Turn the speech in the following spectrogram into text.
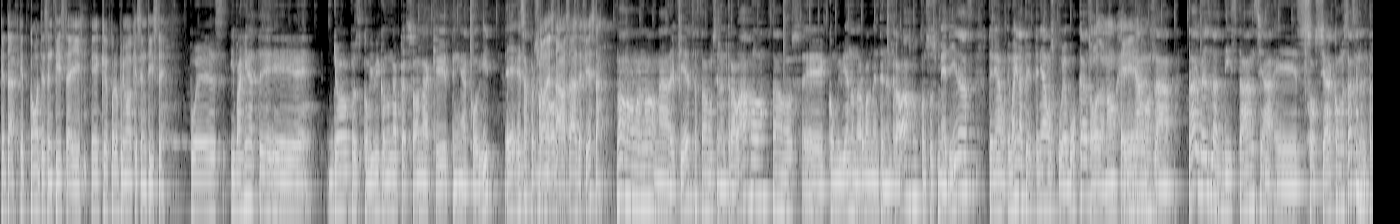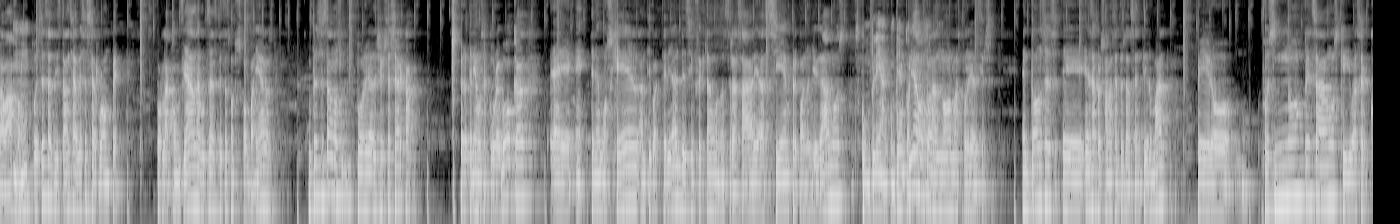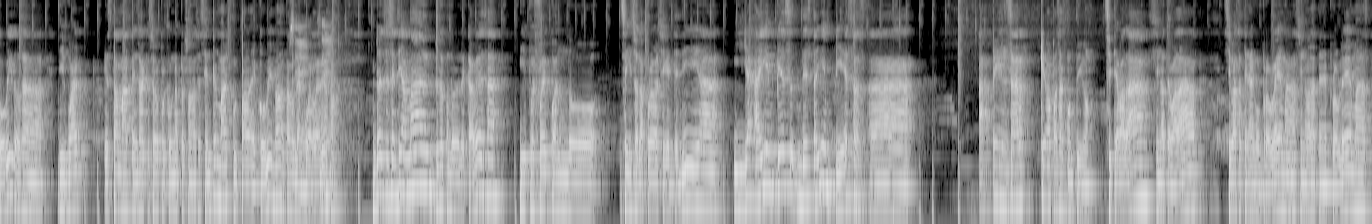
¿Qué tal? ¿Qué, ¿Cómo te sentiste ahí? ¿Qué, fue lo primero que sentiste? Pues imagínate, eh, yo pues conviví con una persona que tenía COVID. Eh, esa persona... ¿Dónde estabas? ¿Estabas de fiesta? No, no, no, no, nada de fiesta. Estábamos en el trabajo, estábamos eh, conviviendo normalmente en el trabajo con sus medidas. Teníamos, imagínate, teníamos cubrebocas. Todo, ¿no? Teníamos la Tal vez la distancia eh, social, como estás en el trabajo, pues esa distancia a veces se rompe por la confianza, porque sabes que estás con tus compañeros. Entonces estamos, podría decirse, cerca. Pero teníamos el cubrebocas, eh, eh, tenemos gel antibacterial, desinfectamos nuestras áreas siempre cuando llegamos. Cumplían, cumplían Cumplíamos con, las normas, podría decirse. Entonces esa persona se empezó a sentir mal, pero pues no pensábamos que iba a ser COVID. O sea, igual está mal pensar que solo porque una persona se siente mal, culpada de COVID, ¿no? Estamos de acuerdo en eso. Entonces se sentía mal, empezó con dolores de cabeza y pues fue cuando se hizo la prueba el siguiente día y ya ahí empieza, desde ahí empiezas a, a pensar qué va a pasar contigo. Si te va a dar, si no te va a dar, si vas a tener algún problema, si no vas a tener problemas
